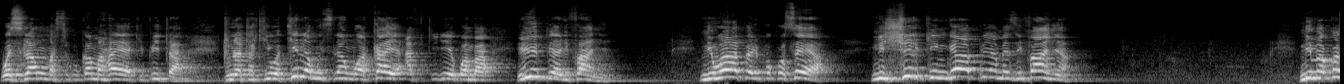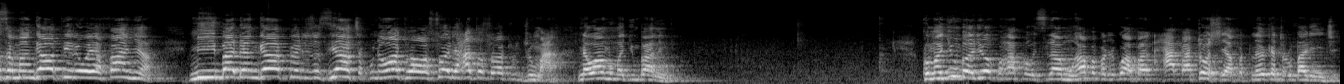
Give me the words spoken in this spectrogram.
waislamu masiku kama haya yakipita tunatakiwa kila mwislamu akaye afikirie kwamba lipi alifanye ni wapi alipokosea ni shirki ngapi amezifanya ni makosa mangapi aliyoyafanya ni ibada ngapi alizoziacha. Kuna watu hawaswali hata salatu Jumaa na wamo majumbani kwa majumba yaliyoko hapa Waislamu, hapa patakuwa hapatoshi hapa, tunaweka tarubali nje,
